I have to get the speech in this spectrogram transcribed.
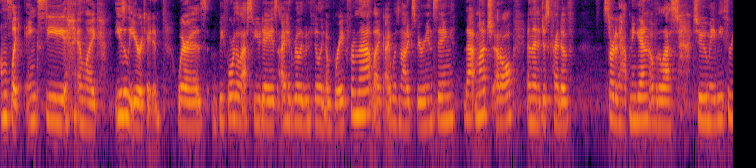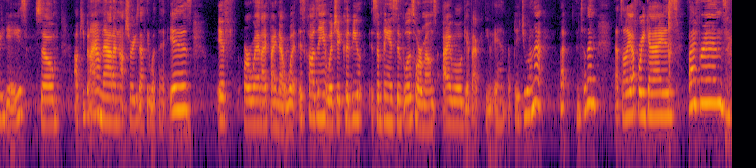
almost like angsty and like easily irritated. Whereas before the last few days, I had really been feeling a break from that. Like I was not experiencing that much at all. And then it just kind of started happening again over the last two, maybe three days. So I'll keep an eye on that. I'm not sure exactly what that is. If or when I find out what is causing it, which it could be something as simple as hormones, I will get back with you and update you on that. But until then, that's all I got for you guys. Bye, friends!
